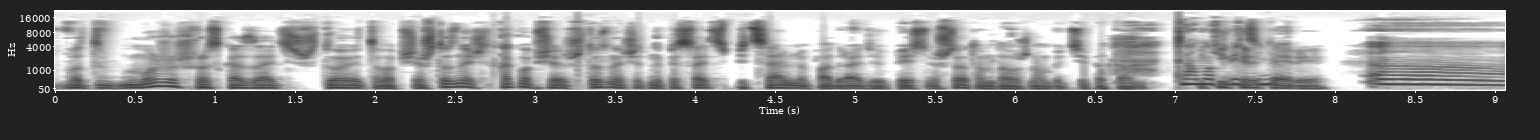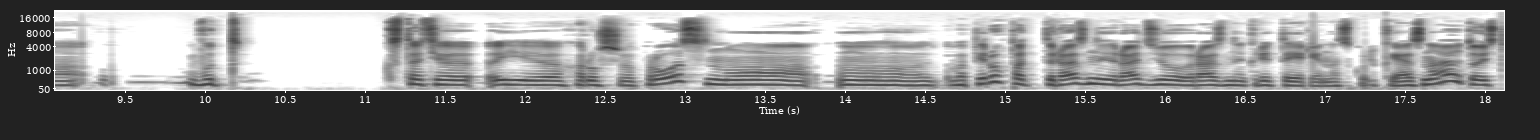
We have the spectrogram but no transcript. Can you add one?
вот можешь рассказать, что это вообще? Что значит, как вообще, что значит написать специально под радио песню? Что там должно быть, типа там? там Какие определен... критерии? А, вот кстати, хороший вопрос, но, э, во-первых, под разные радио разные критерии, насколько я знаю. То есть,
